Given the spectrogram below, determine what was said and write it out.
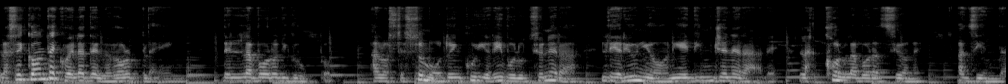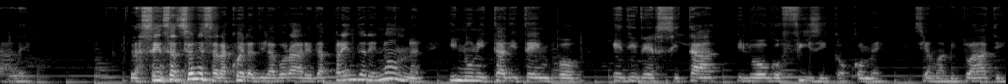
La seconda è quella del role playing, del lavoro di gruppo, allo stesso modo in cui rivoluzionerà le riunioni ed in generale la collaborazione aziendale. La sensazione sarà quella di lavorare ed apprendere non in unità di tempo e diversità di luogo fisico come siamo abituati,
